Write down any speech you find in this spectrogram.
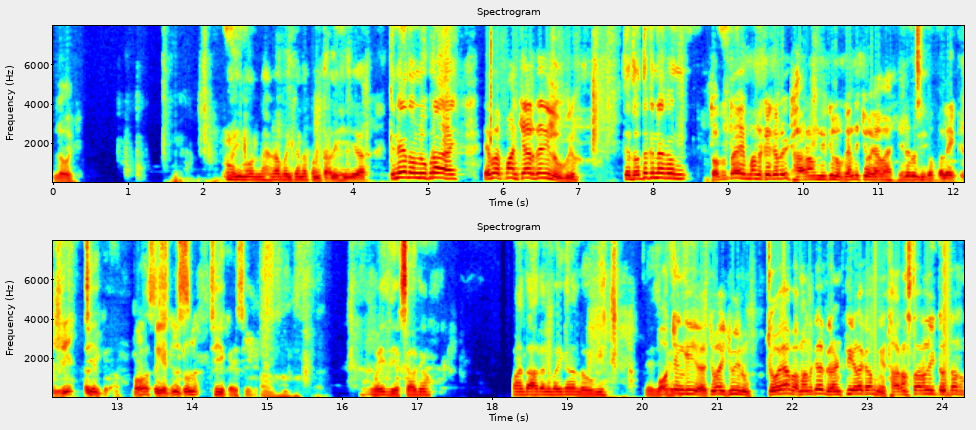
ਲੋ ਜੀ। ਬਾਈ ਮੁੱਲ ਹੈਗਾ ਬਾਈ ਕਹਿੰਦਾ 45000 ਕਿੰਨੇ ਦਾ ਤੁਹਾਨੂੰ ਲੂ ਭਰਾ ਹੈ ਇਹ ਬਸ 5-4 ਦਿਨ ਹੀ ਲਊ ਵੀਰ। ਤੇ ਦੁੱਧ ਕਿੰਨਾ ਕੁ ਦੁੱਧ ਤਾਂ ਇਹ ਮੰਨ ਕੇ ਚਲੋ 18 19 ਕਿਲੋ ਕਹਿੰਦੇ ਚੋਇਆ ਵਾ ਜਿਹੜੇ ਕੋਈ ਗੱਪ ਲੈ ਕੇ ਆਉਂਦੀ ਹੈ ਠੀਕ ਹੈ ਬਹੁਤ ਢਿਲ ਢੁੱਲ ਠੀਕ ਹੈ ਜੀ ਠੀਕ ਹੈ ਬਾਈ ਦੇਖ ਸਕਦੇ ਹੋ। 5-10 ਦਿਨ ਬਾਈ ਕਹਿੰਦਾ ਲਊਗੀ। ਤੇ ਜੇ ਬਹੁਤ ਚੰਗੀ ਹੈ ਚੋਈ ਚੋਈ ਨੂੰ। ਚੋਇਆ ਵਾ ਮੰਨ ਕੇ ਗਰੰਟੀ ਵਾਲਾ ਕੰਮ ਹੀ ਹੈ 18 17 ਲੀਟਰ ਦਾ ਤਾਂ।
